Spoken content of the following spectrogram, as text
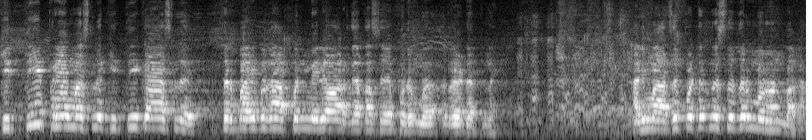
किती प्रेम असलं किती काय असलं तर बाई बघा आपण मेल्यावर अर्ध्या तासाच्या पुढे म- रडत नाही. आणि माझं पटत नसतं तर मरून बघा.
